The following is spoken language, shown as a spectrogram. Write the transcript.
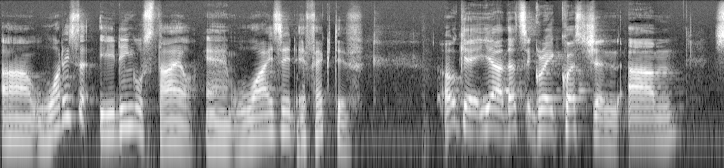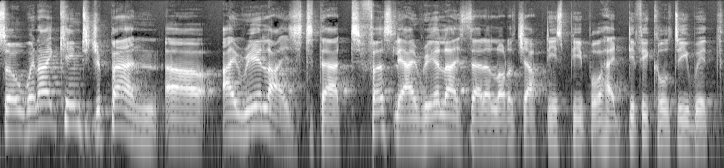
Uh, what is the e-lingo style, and why is it effective? Okay, yeah, that's a great question. Um, so when I came to Japan, uh, I realized that firstly, I realized that a lot of Japanese people had difficulty with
